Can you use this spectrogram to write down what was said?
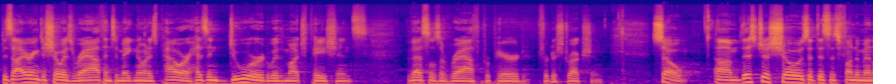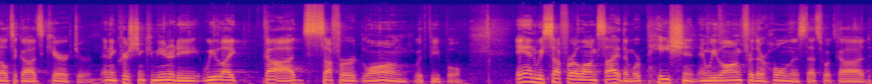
desiring to show his wrath and to make known his power, has endured with much patience vessels of wrath prepared for destruction? So, um, this just shows that this is fundamental to God's character. And in Christian community, we, like God, suffer long with people and we suffer alongside them. We're patient and we long for their wholeness. That's what God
